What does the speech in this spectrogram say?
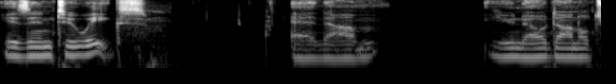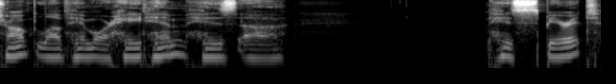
is in two weeks, and um, you know Donald Trump, love him or hate him, his uh, his spirit,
